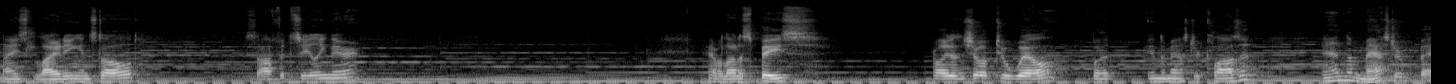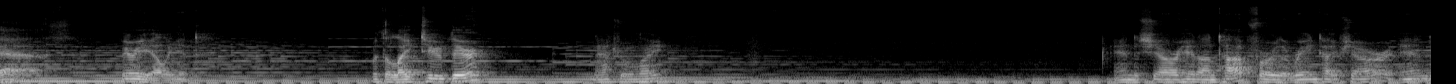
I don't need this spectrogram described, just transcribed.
Nice lighting installed. Soffit ceiling there. Have a lot of space. Probably doesn't show up too well, but in the master closet and the master bath. Very elegant. With a light tube there, natural light. and the shower head on top for the rain type shower and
